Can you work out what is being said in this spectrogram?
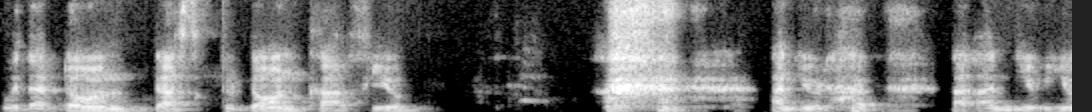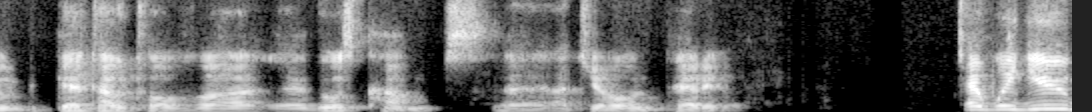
with a dawn, dusk to dawn curfew. and you'd, ha- and you, you'd get out of uh, uh, those camps uh, at your own peril. So were you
